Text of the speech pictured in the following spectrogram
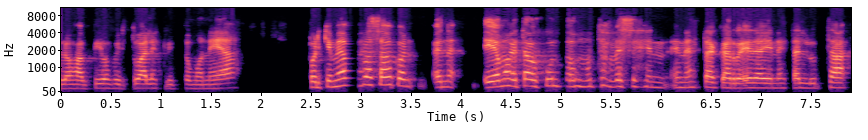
los activos virtuales, criptomonedas, porque me ha pasado con, hemos estado juntos muchas veces en, en esta carrera y en esta lucha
